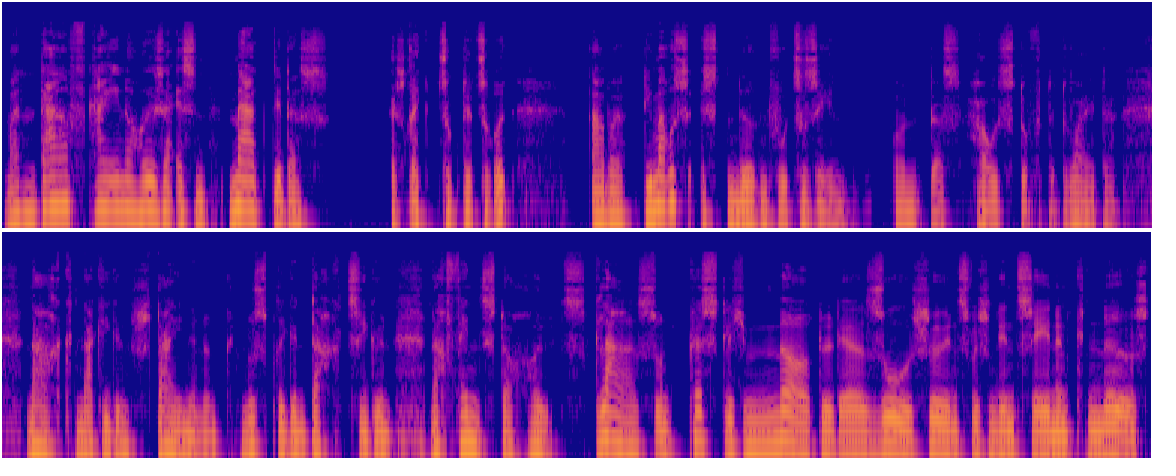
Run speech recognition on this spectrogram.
Man darf keine Häuser essen, merkt ihr das? Erschreckt er zurück, aber die Maus ist nirgendwo zu sehen und das Haus duftet weiter, nach knackigen Steinen und knusprigen Dachziegeln, nach Fensterholz, Glas und köstlichem Mörtel, der so schön zwischen den Zähnen knirscht.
